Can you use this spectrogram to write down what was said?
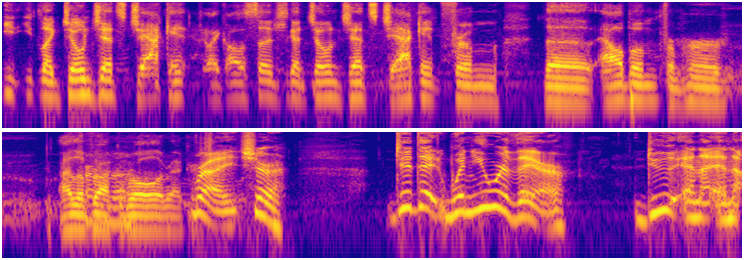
you- like Joan Jett's jacket. Like all of a sudden, she's got Joan Jett's jacket from the album from her "I Love Rock and Roll" record. Right. Sure. Did they when you were there? Do and and uh,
